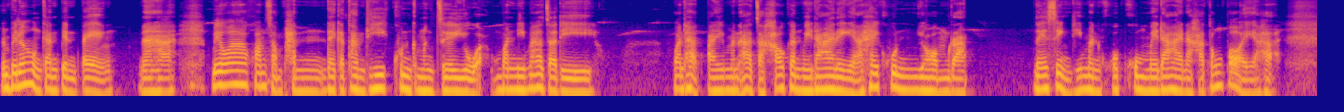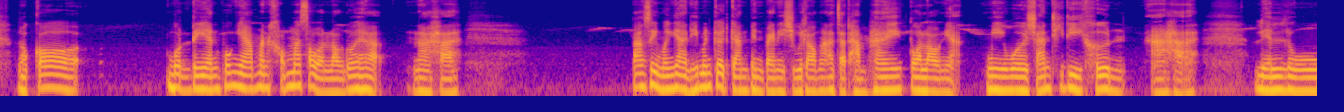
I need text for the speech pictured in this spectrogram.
มันเป็นเรื่องของการเปลี่ยนแปลงนะคะ ไม่ว่าความสัมพันธ์ใดก็ตามที่คุณกำลังเจออยู่อะวันนี้มันอาจจะดี วันถัดไปมันอาจจะเข้ากันไม่ได้อะไรเงี้ย ให้คุณยอมรับในสิ่งที่มันควบคุมไม่ได้นะคะ ต้องปล่อยอะค่ะ แล้วก็บทเรียนพวกนี้มันเข้ามาสอนเราด้วยอะนะคะบางสิ่งบางอย่างที่มันเกิดการเปลี่ยนแปลงในชีวิตเรามันอาจจะทำให้ตัวเราเนี่ย มีเวอร์ชันที่ดีขึ้นนะคะเรียนรู้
